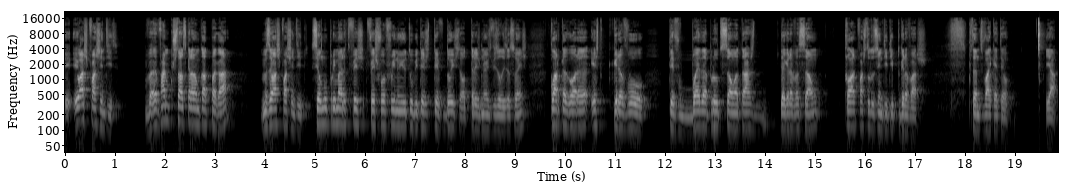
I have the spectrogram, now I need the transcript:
eu- acho que faz sentido. Vai- Vai-me custar se calhar um bocado de pagar, mas eu acho que faz sentido. Se ele no primeiro fez, fez for free no YouTube e teve, teve 2 ou 3 milhões de visualizações, claro que agora este que gravou teve bué da produção atrás da gravação, claro que faz todo o sentido tipo de gravares. Portanto, vai que é teu. Yeah.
